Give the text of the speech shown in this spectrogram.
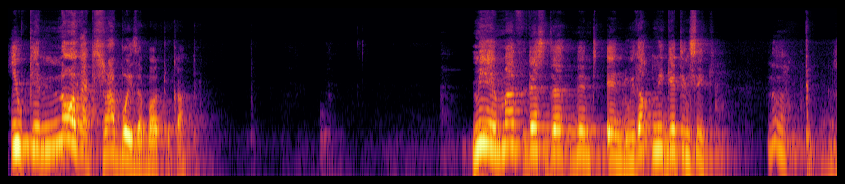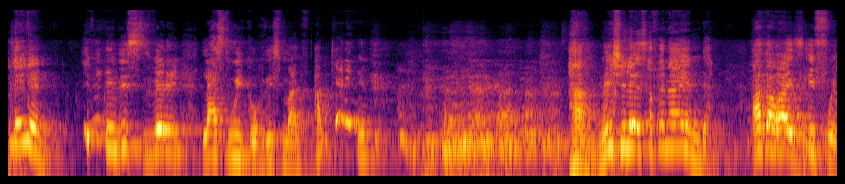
You can know that trouble is about to come. Me, a month just doesn't end without me getting sick. No. Lelen, even in this very last week of this month, I'm telling you. ha, Otherwise, if we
